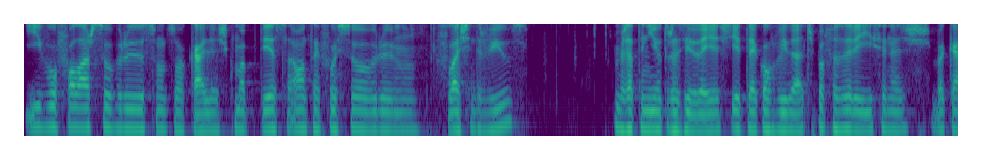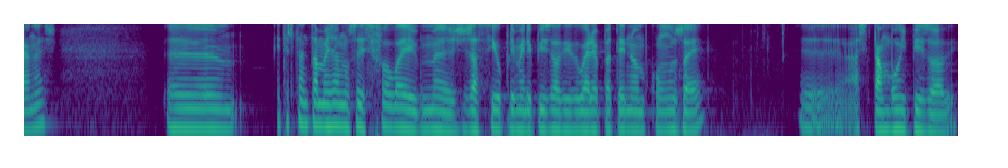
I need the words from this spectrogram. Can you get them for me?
E vou falar sobre assuntos ou calhas que me apeteça. Ontem foi sobre hum, flash interviews mas já tinha outras ideias e até convidados para fazer aí cenas bacanas. Uh, entretanto, também já não sei se falei, mas já saiu o primeiro episódio do Era para ter nome com o Zé. Uh, acho que está um bom episódio.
